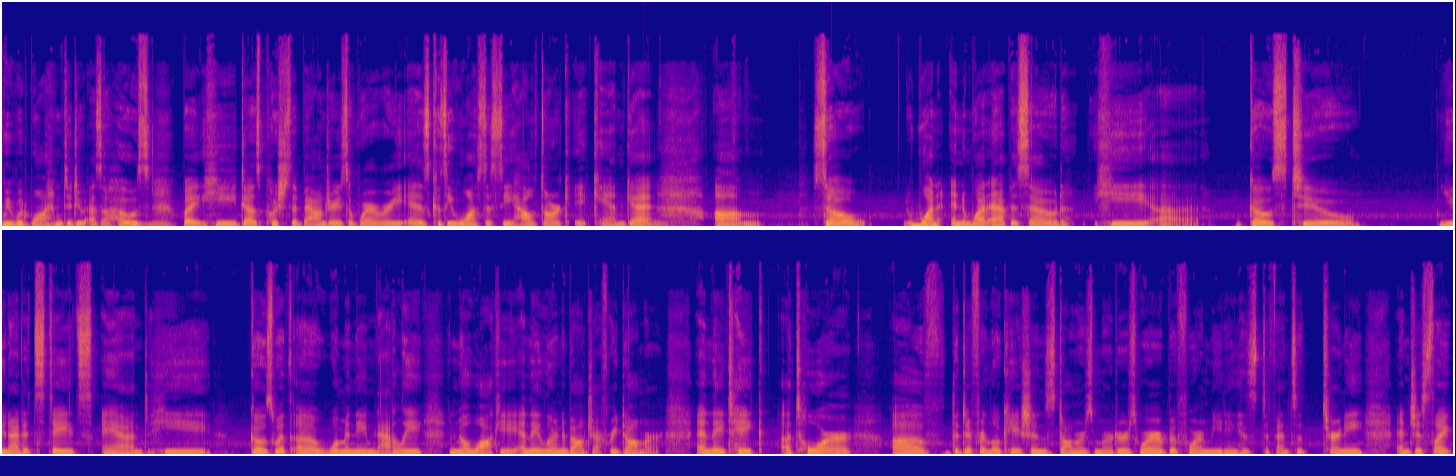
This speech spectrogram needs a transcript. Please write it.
we would want him to do as a host, mm-hmm. but he does push the boundaries of wherever he is because he wants to see how dark it can get. Mm-hmm. Um, so one in one episode, he uh, goes to United States and he goes with a woman named Natalie in Milwaukee, and they learn about Jeffrey Dahmer, and they take a tour of the different locations Dahmer's murders were before meeting his defense attorney and just like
